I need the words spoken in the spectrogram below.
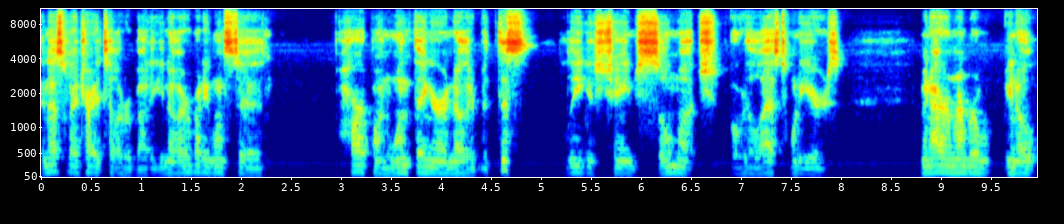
and that's what I try to tell everybody. You know, everybody wants to harp on one thing or another, but this league has changed so much over the last twenty years. I mean, I remember, you know,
